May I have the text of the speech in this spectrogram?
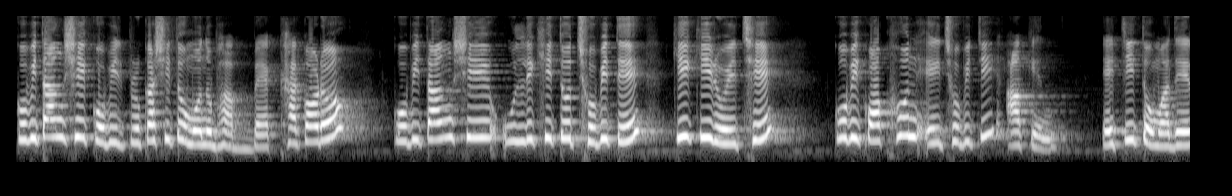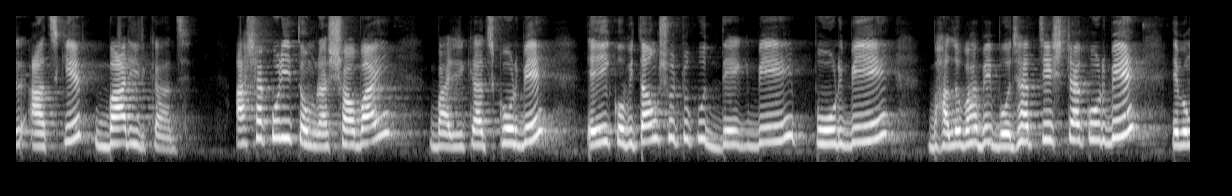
কবিতাংশে কবির প্রকাশিত মনোভাব ব্যাখ্যা করো। কবিতাংশে উল্লিখিত ছবিতে কি কি রয়েছে? কবি কখন এই ছবিটি আঁকেন? এটি তোমাদের আজকের বাড়ির কাজ। আশা করি তোমরা সবাই বাড়ির কাজ করবে। এই কবিতাংশটুকু দেখবে, পড়বে ভালোভাবে বোঝার চেষ্টা করবে এবং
